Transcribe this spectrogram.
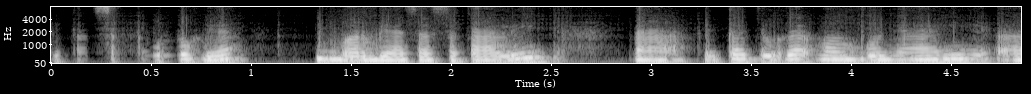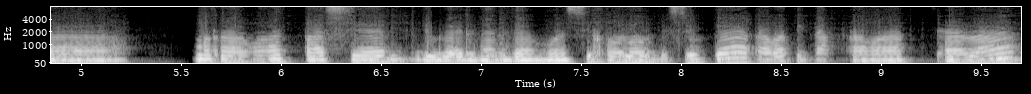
sekitar 10 ya Hmm. luar biasa sekali nah kita juga mempunyai eh, merawat pasien juga dengan gangguan psikologis juga rawat inap rawat jalan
